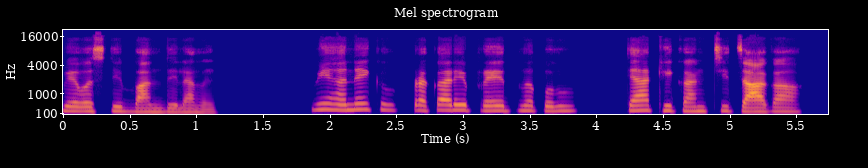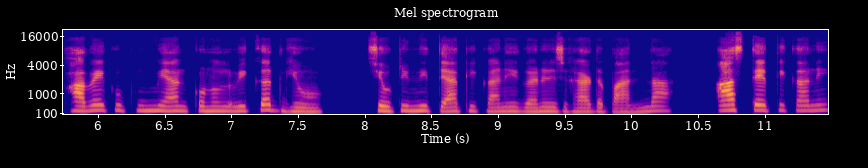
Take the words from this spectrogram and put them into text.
व्यवस्थित बांधलेला नाही. मी अनेक प्रकारे प्रयत्न करून त्या ठिकाणची जागा हवे कुटुंबियांकडून विकत घेऊन शेवटी मी त्या ठिकाणी गणेश घाट बांधला. आज त्या ठिकाणी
